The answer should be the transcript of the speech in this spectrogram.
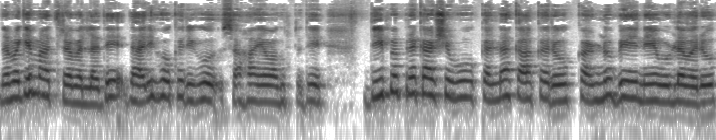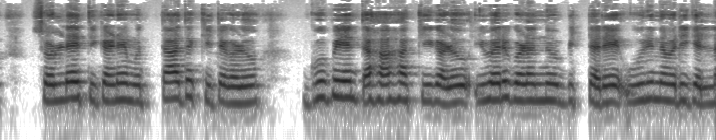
ನಮಗೆ ಮಾತ್ರವಲ್ಲದೆ ದಾರಿಹೋಕರಿಗೂ ಸಹಾಯವಾಗುತ್ತದೆ. ದೀಪ ಪ್ರಕಾಶವು ಕಳ್ಳಕಾಕರು ಕಣ್ಣು ಬೇನೆ ಉಳ್ಳವರು, ಸೊಳ್ಳೆ, ತಿಗಣೆ, ಮುತ್ತಾದ ಕೀಟಗಳು, ಗೂಬೆಯಂತಹ ಹಕ್ಕಿಗಳು, ಇವರುಗಳನ್ನು ಬಿಟ್ಟರೆ ಊರಿನವರಿಗೆಲ್ಲ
